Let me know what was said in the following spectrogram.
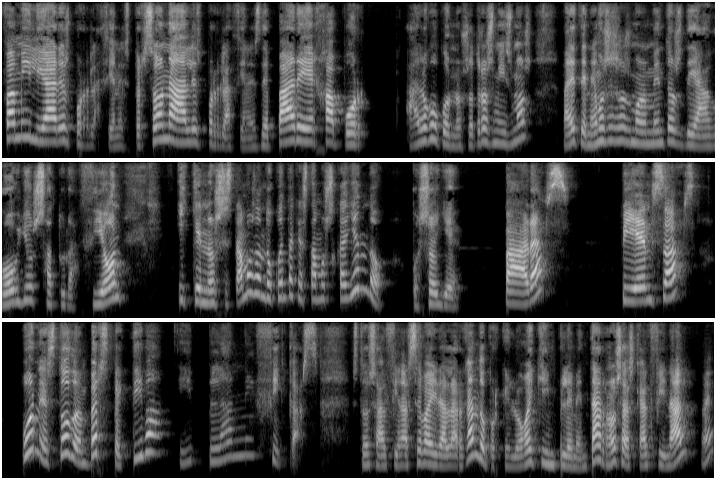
familiares, por relaciones personales, por relaciones de pareja, por algo con nosotros mismos, ¿vale? Tenemos esos momentos de agobio, saturación y que nos estamos dando cuenta que estamos cayendo. Pues oye, paras, piensas, pones todo en perspectiva y planificas. Esto al final se va a ir alargando porque luego hay que implementar, ¿no? O sea, es que al final, ¿eh?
